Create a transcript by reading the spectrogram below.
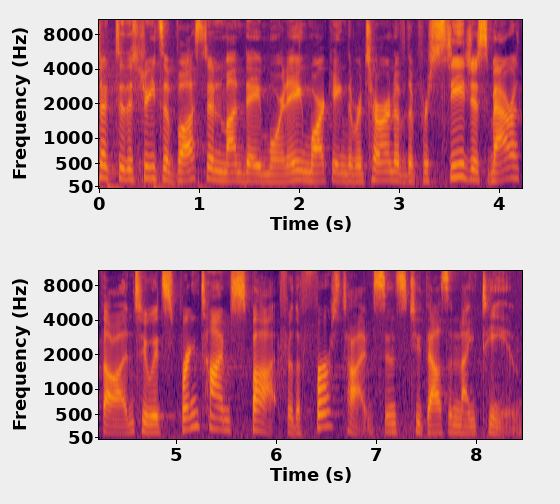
Took to the streets of Boston Monday morning, marking the return of the prestigious marathon to its springtime spot for the first time since 2019.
